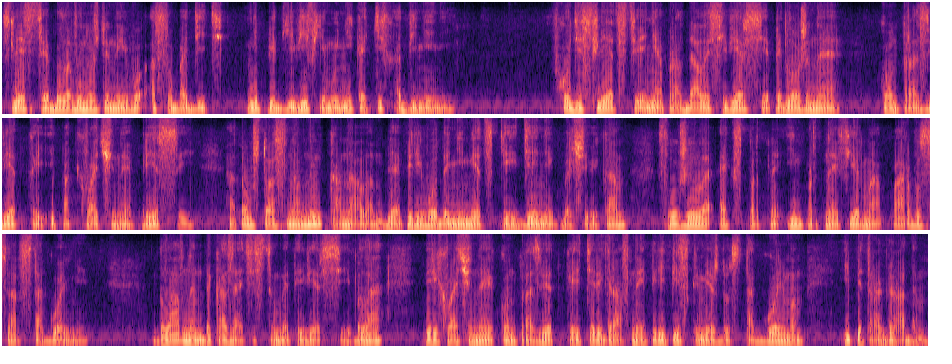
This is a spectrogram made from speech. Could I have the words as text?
следствие было вынуждено его освободить, не предъявив ему никаких обвинений. В ходе следствия не оправдалась и версия, предложенная контрразведкой и подхваченная прессой, о том, что основным каналом для перевода немецких денег большевикам служила экспортно-импортная фирма Парвуса в Стокгольме. Главным доказательством этой версии была перехваченная контрразведкой телеграфная переписка между Стокгольмом и Петроградом.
